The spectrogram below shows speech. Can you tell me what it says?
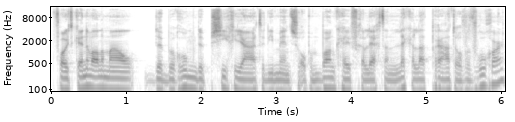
Freud kennen we allemaal, de beroemde psychiater die mensen op een bank heeft gelegd en lekker laat praten over vroeger.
